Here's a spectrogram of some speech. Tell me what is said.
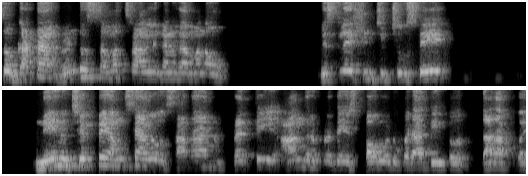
సో గత రెండు సంవత్సరాలను కనుక మనం విశ్లేషించి చూస్తే నేను చెప్పే అంశాలు సాధారణ ప్రతి ఆంధ్రప్రదేశ్ పౌరుడు కూడా దీంతో దాదాపుగా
